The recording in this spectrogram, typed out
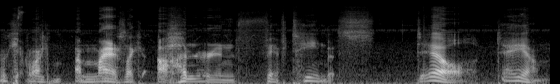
Okay, like a minus like 115, but still, damn.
